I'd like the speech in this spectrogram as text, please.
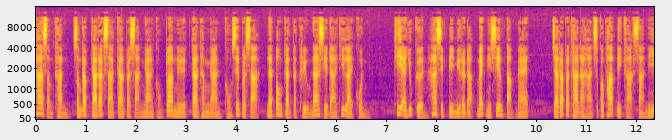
ธาตุสำคัญสำหรับการรักษาการประสานงานของกล้ามเนื้อการทำงานของเส้นประสาทและป้องกันตะคริวน่าเสียดายที่หลายคน ที่อายุเกิน 50 ปีมีระดับแมกนีเซียมต่ำแม้จะรับประทานอาหารสุขภาพดีขาดสารนี้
